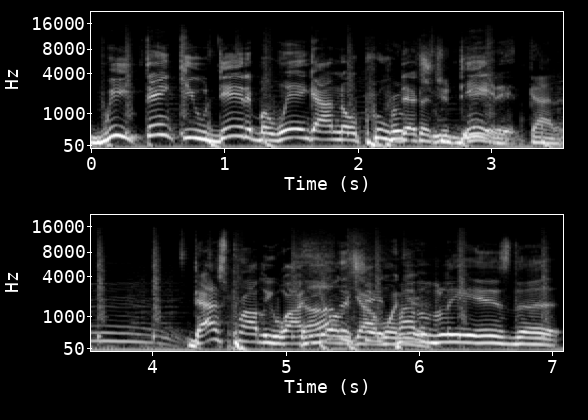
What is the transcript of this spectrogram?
we think you did it, but we ain't got no proof, Proof that, you, did it. Got it. Mm. That's probably why The he only got one year. probably is the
